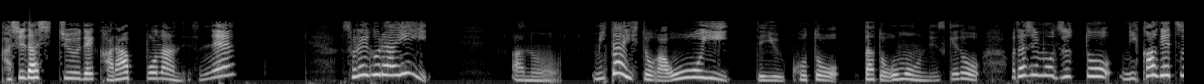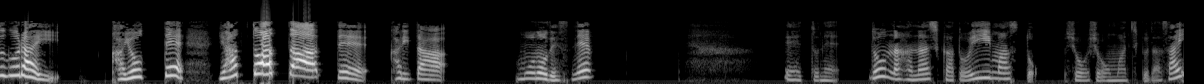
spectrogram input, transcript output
貸し出し中で空っぽなんですね。それぐらい、あの、見たい人が多いっていうことだと思うんですけど、私もずっと2ヶ月ぐらい通って、やっとあったって借りたものですね。えーっとね、どんな話かと言いますと、少々お待ちください。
